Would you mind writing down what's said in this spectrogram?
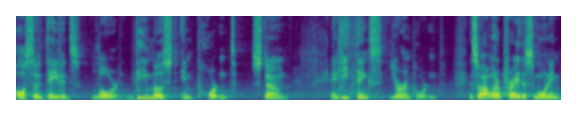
also David's Lord, the most important stone. And he thinks you're important. And so I want to pray this morning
